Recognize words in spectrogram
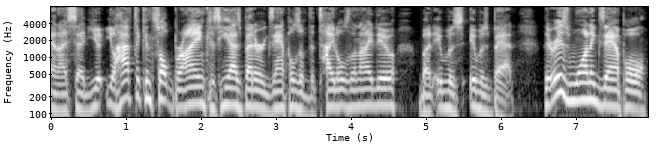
And I said, you, you'll have to consult Brian because he has better examples of the titles than I do. But it was it was bad. There is one example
